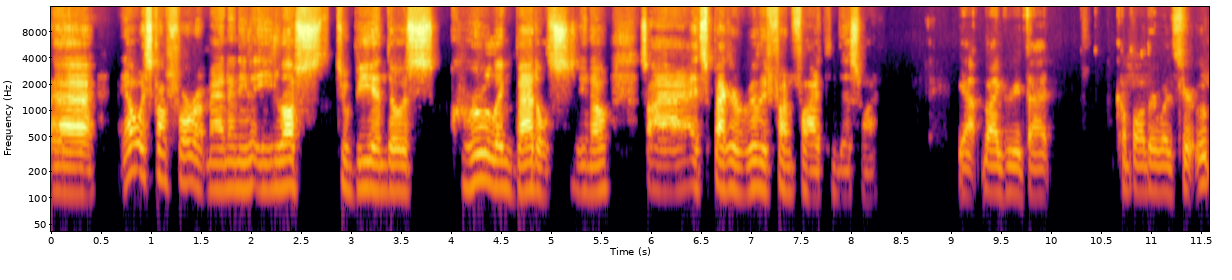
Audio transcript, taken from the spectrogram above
Uh, he always comes forward, man, and he, he loves to be in those grueling battles, you know. So I, I expect a really fun fight in this one. Yeah, I agree with that. A couple other ones here. Oop.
